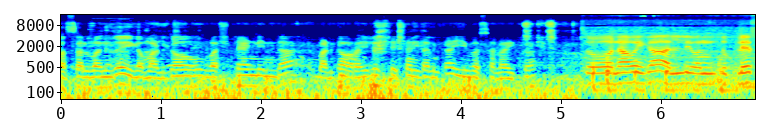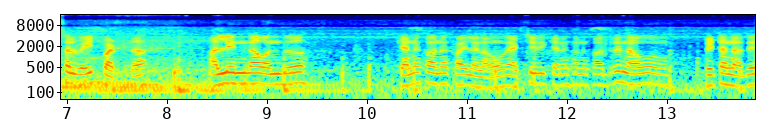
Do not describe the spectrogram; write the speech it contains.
ಬಸ್ಸಲ್ಲಿ ಬಂದು ಈಗ ಮಡ್ಗಾಂವ್ ಬಸ್ ಸ್ಟ್ಯಾಂಡಿಂದ ಮಡ್ಗಾಂವ್ ರೈಲ್ವೆ ಸ್ಟೇಷನ್ ತನಕ ಈ ಬಸ್ಸಲ್ಲಿ ಹೋಯ್ತು. ಸೊ ನಾವೀಗ ಅಲ್ಲಿ ಒಂದು ಪ್ಲೇಸಲ್ಲಿ ವೆಯ್ಟ್ ಮಾಡ್ತ. ಅಲ್ಲಿಂದ ಒಂದು ಕೆನಕಾನಕ್ಕೆ ಹೋಯ್ಲ್ಲ ನಾವು. ಆ್ಯಕ್ಚುಲಿ ಕೆನಕಾನಕ್ಕೆ ಹೋದರೆ ನಾವು ರಿಟರ್ನ್ ಅದೇ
